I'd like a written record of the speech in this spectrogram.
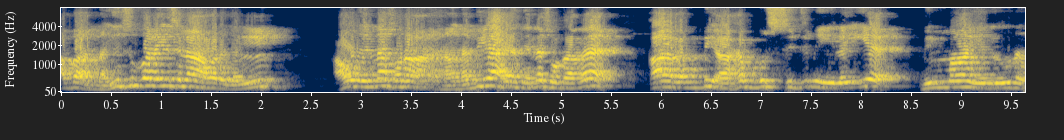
அப்ப அந்த யூசுப் அலைஹிஸ்ஸலாம் அவர்கள் அவங்க என்ன சொல்றாங்க நபியாக இருந்து என்ன சொல்றாங்க? கா ரப்பி அஹப்பு சிஜ்னி இலைய மிம்மா எதுன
